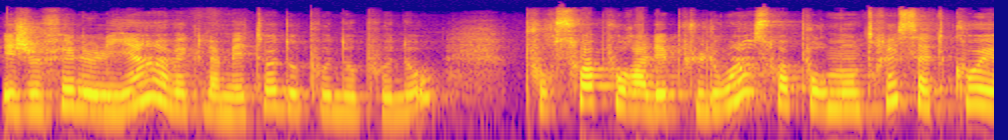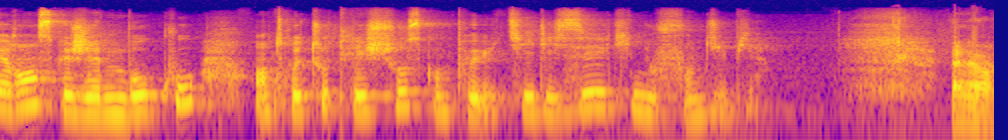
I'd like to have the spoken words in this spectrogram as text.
Et je fais le lien avec la méthode Oponopono, pour, soit pour aller plus loin, soit pour montrer cette cohérence que j'aime beaucoup entre toutes les choses qu'on peut utiliser et qui nous font du bien. Alors,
